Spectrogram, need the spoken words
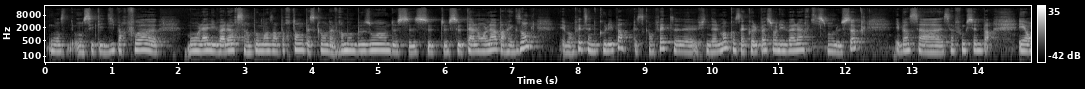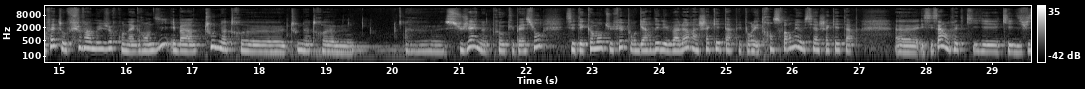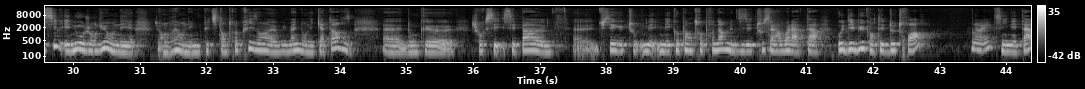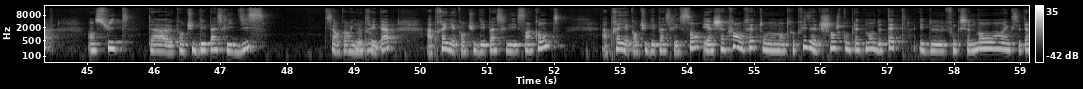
où on, s'était dit parfois, bon là, les valeurs, c'est un peu moins important parce qu'on a vraiment besoin de ce, ce, talent-là, par exemple. Et ben en fait, ça ne collait pas parce qu'en fait, finalement, quand ça colle pas sur les valeurs qui sont le socle, et eh ben ça ça fonctionne pas. Et en fait, au fur et à mesure qu'on a grandi, et eh ben tout notre tout notre euh, euh, sujet, notre préoccupation, c'était comment tu fais pour garder les valeurs à chaque étape et pour les transformer aussi à chaque étape. Euh, et c'est ça en fait qui est, qui est difficile. Et nous aujourd'hui, on est, en vrai, on est une petite entreprise. Hein, WeMind, on est 14. Euh, donc, euh, je trouve que c'est pas, euh, tu sais, mes, mes, copains entrepreneurs me disaient tous. Alors voilà, as, au début quand t'es 2-3, ouais. c'est une étape. Ensuite, as, quand tu dépasses les 10, c'est encore une autre mhm. étape. Après, il y a quand tu dépasses les 50. Après, il y a quand tu dépasses les 100, et à chaque fois, en fait, ton entreprise, elle change complètement de tête et de fonctionnement, etc.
